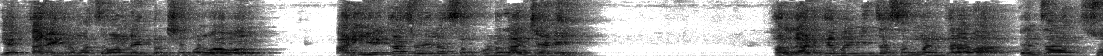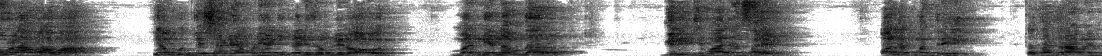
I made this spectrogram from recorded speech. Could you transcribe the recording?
या कार्यक्रमाचं ऑनलाईन प्रक्षेपण व्हावं. आणि एकाच वेळेला संपूर्ण राज्याने हा लाडक्या बहिणींचा सन्मान करावा त्यांचा सोहळा व्हावा या उद्देशाने आपण या ठिकाणी जमलेलो आहोत. माननीय नामदार गिरीजी महाजन साहेब पालकमंत्री तथा ग्रामीण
